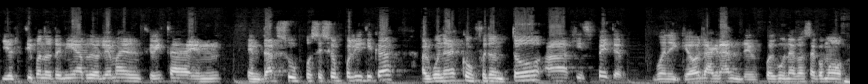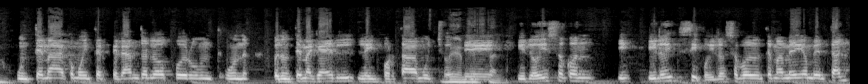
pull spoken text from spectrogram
y el tipo no tenía problemas en entrevistas en, en dar su posición política, alguna vez confrontó a Peter bueno, y quedó la grande, fue una cosa como un tema como interpelándolo por un, por un tema que a él le importaba mucho. Eh, y lo hizo con, y, lo, sí, pues, y lo hizo por un tema medioambiental,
